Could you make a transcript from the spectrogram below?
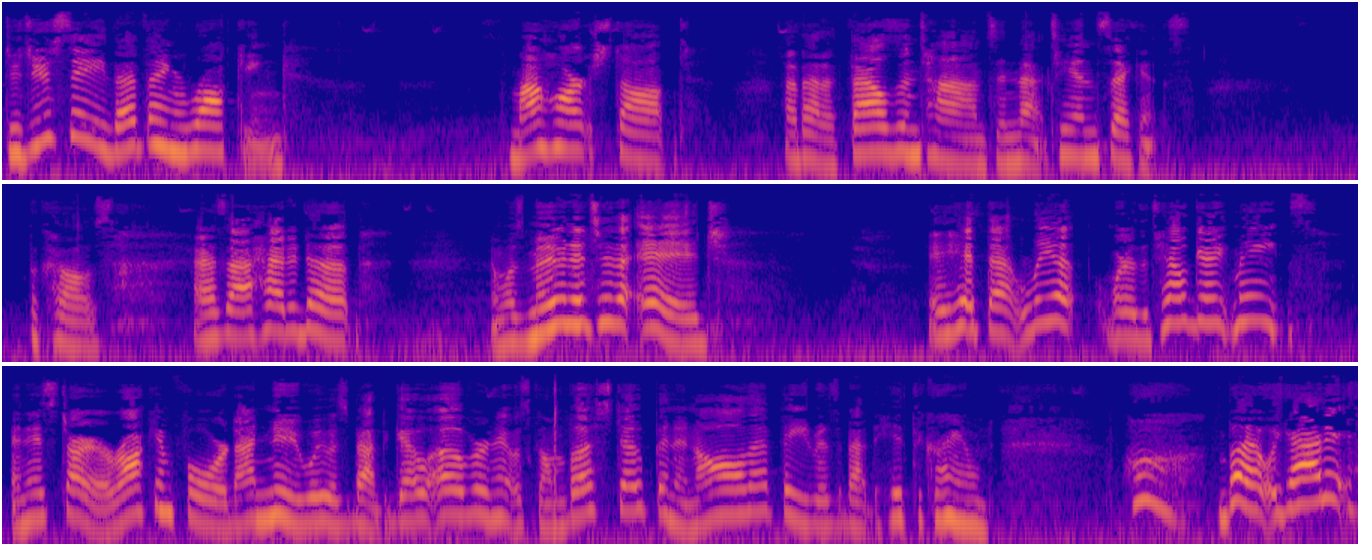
Did you see that thing rocking? My heart stopped about a thousand times in that 10 seconds because as I had it up and was moving it to the edge, it hit that lip where the tailgate meets and it started rocking forward. I knew we was about to go over and it was going to bust open and all that feed was about to hit the ground. but we got it.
